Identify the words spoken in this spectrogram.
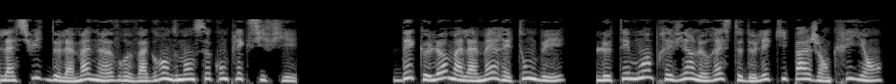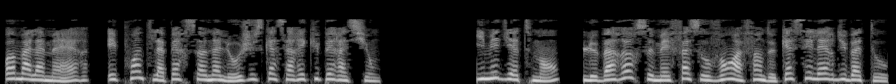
la suite de la manœuvre va grandement se complexifier. Dès que l'homme à la mer est tombé, le témoin prévient le reste de l'équipage en criant ⁇ Homme à la mer !⁇ et pointe la personne à l'eau jusqu'à sa récupération. Immédiatement, le barreur se met face au vent afin de casser l'air du bateau.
